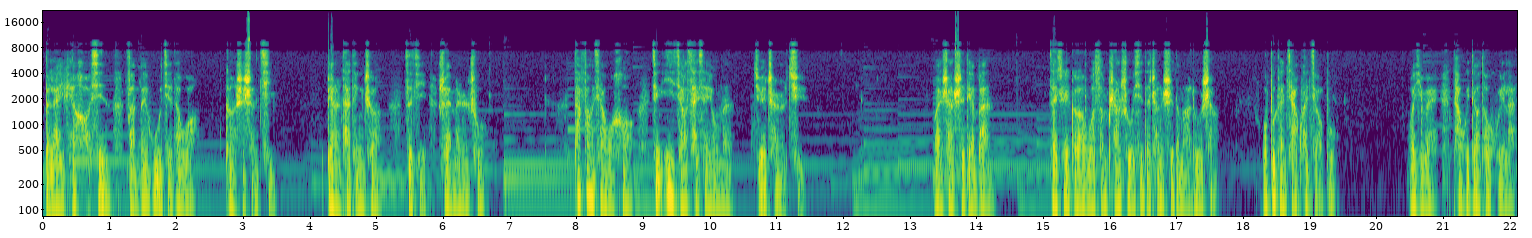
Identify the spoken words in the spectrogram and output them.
本来一片好心，反被误解的我，更是生气，便让他停车，自己摔门而出。他放下我后，竟一脚踩下油门，绝尘而去。晚上十点半，在这个我算不上熟悉的城市的马路上，我不敢加快脚步。我以为他会掉头回来，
